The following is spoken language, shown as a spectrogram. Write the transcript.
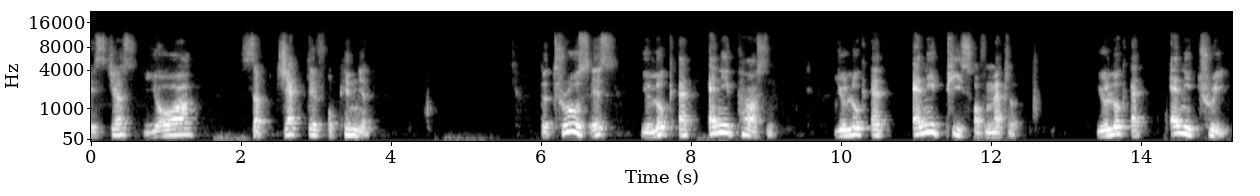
It's just your subjective opinion. The truth is, you look at any person, you look at any piece of metal, you look at any tree.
